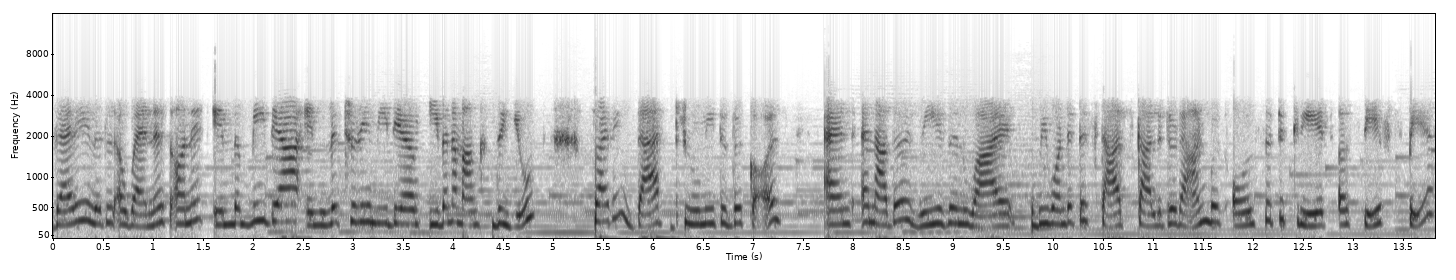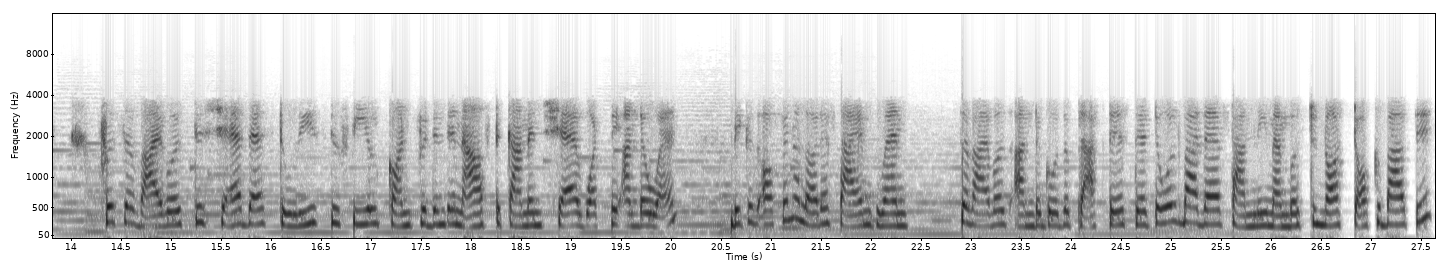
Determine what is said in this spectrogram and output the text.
very little awareness on it in the media, in literary media, even amongst the youth. So I think that drew me to the cause. And another reason why we wanted to start Scarlet Udan was also to create a safe space for survivors to share their stories, to feel confident enough to come and share what they underwent. Because often, a lot of times, when survivors undergo the practice, they're told by their family members to not talk about it.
